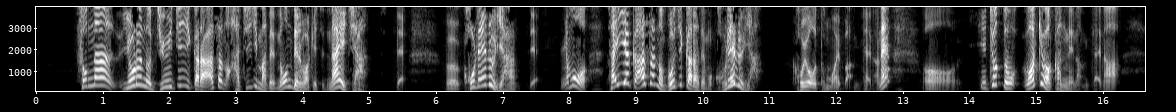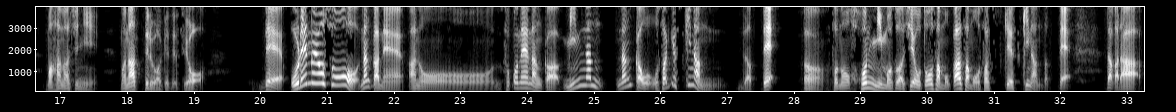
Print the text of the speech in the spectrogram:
そんな夜の11時から朝の8時まで飲んでるわけじゃないじゃん。つって。うん、来れるやんって。もう、最悪朝の5時からでも来れるやん。来ようと思えば、みたいなね。うん。ちょっと、わけわかんねえな、みたいな、まあ、話に、まあ、なってるわけですよ。で、俺の予想、なんかね、あのー、そこね、なんか、みんな、なんかお酒好きなんだって。うん。その本人もそうだし、お父さんもお母さんもお酒好きなんだって。だから、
